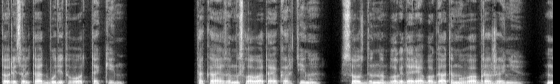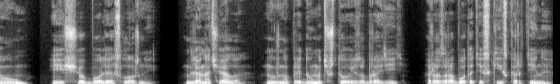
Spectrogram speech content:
то результат будет вот таким. Такая замысловатая картина создана благодаря богатому воображению, но ум еще более сложный. Для начала нужно придумать, что изобразить, разработать эскиз картины,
